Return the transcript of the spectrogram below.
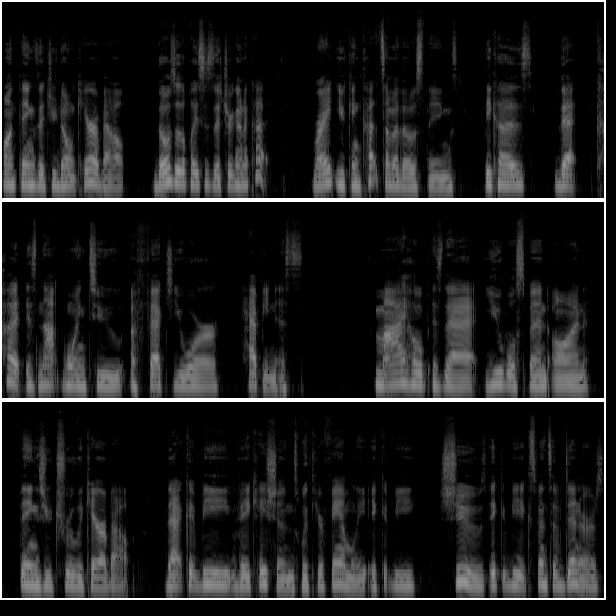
on things that you don't care about, those are the places that you're going to cut, right? You can cut some of those things because that cut is not going to affect your happiness. My hope is that you will spend on things you truly care about. That could be vacations with your family, it could be shoes, it could be expensive dinners.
